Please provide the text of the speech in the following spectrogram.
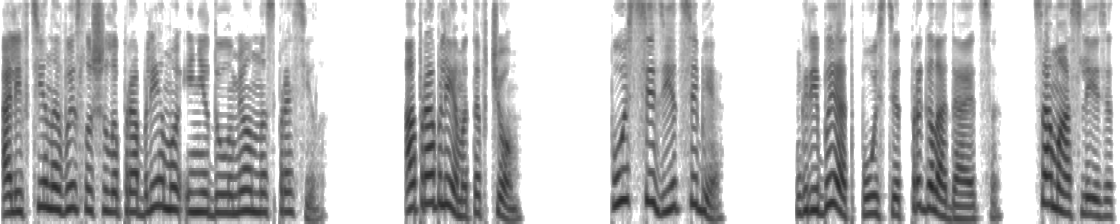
Алевтина выслушала проблему и недоуменно спросила. «А проблема-то в чем? Пусть сидит себе. Грибы отпустит, проголодается. Сама слезет.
